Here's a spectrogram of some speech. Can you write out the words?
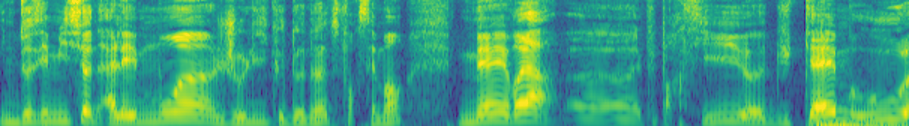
une deuxième mission. Elle est moins jolie que Donuts, forcément. Mais voilà, euh, elle fait partie euh, du thème où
